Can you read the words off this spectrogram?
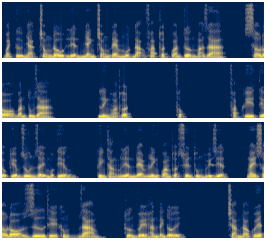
bạch tử nhạc trong đầu liền nhanh chóng đem một đạo pháp thuật quan tưởng mà ra, sau đó bắn tung ra. Linh hỏa thuật. Phúc. Pháp khí tiểu kiếm run rẩy một tiếng, kinh thẳng liền đem linh quang thuật xuyên thủng hủy diệt, ngay sau đó dư thế không giảm, hướng về hắn đánh tới. Chạm đao quyết.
